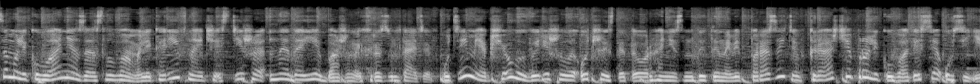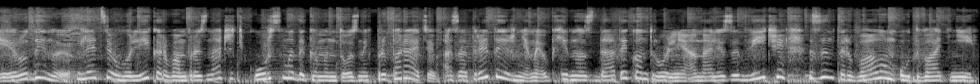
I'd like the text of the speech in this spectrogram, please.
Самолікування, за словами лікарів, найчастіше не дає бажаних результатів. Утім, якщо ви вирішили очистити організм дитини від паразитів, краще пролікуватися усією родиною. Для цього лікар вам призначить курс медикаментозних препаратів. А за три тижні необхідно здати контрольні аналізи двічі з інтервалом у два дні.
